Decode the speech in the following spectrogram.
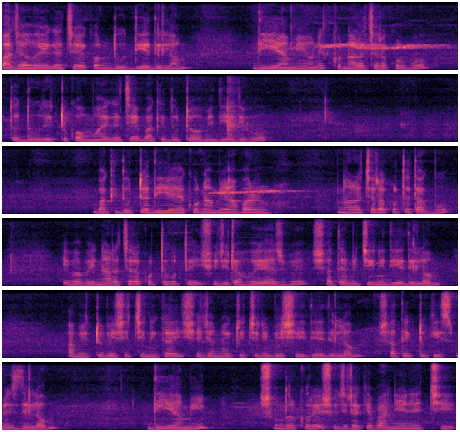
ভাজা হয়ে গেছে, এখন দুধ দিয়ে দিলাম। দিয়ে আমি অনেকক্ষণ নাড়াচাড়া করব। তো দুধ একটু কম হয়ে গেছে, বাকি দুধটাও আমি দিয়ে দিব। বাকি দুধটা দিয়ে এখন আমি আবার নাড়াচাড়া করতে থাকব। এভাবেই নাড়াচাড়া করতে করতেই সুজিটা হয়ে আসবে। সাথে আমি চিনি দিয়ে দিলাম। আমি একটু বেশি চিনি খাই, সেজন্য একটু চিনি বেশি দিয়ে দিলাম। সাথে একটু কিশমিশ দিলাম। দিয়ে আমি সুন্দর করে সুজিটাকে বানিয়ে নিচ্ছি।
